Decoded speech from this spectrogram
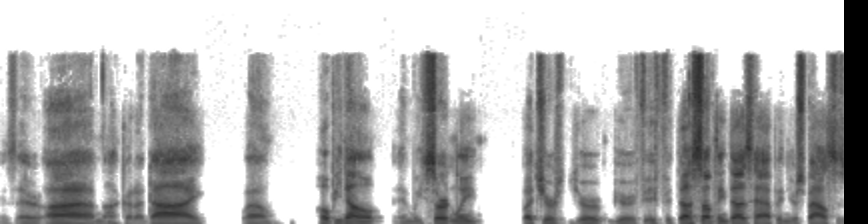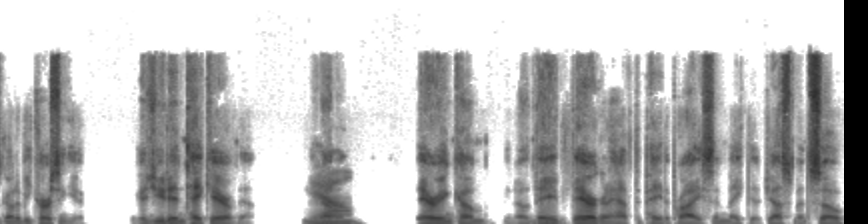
is they're, ah, I'm not going to die. Well, hope you don't. And we certainly, but your, your, your, if, if it does, something does happen, your spouse is going to be cursing you because you didn't take care of them. Yeah. You know? Their income, you know, they, they're going to have to pay the price and make the adjustments. So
